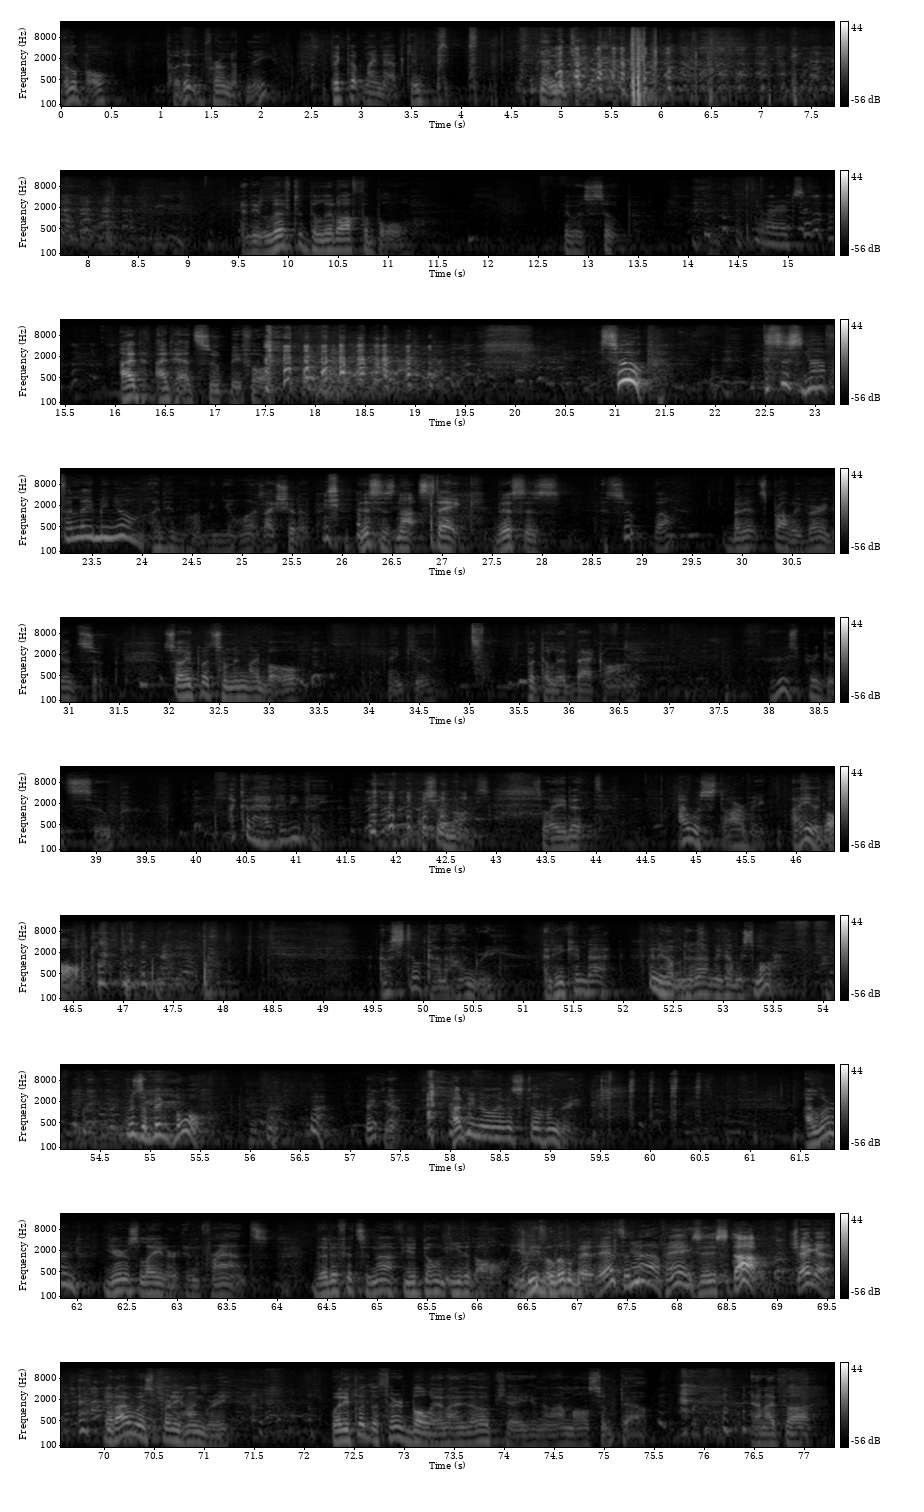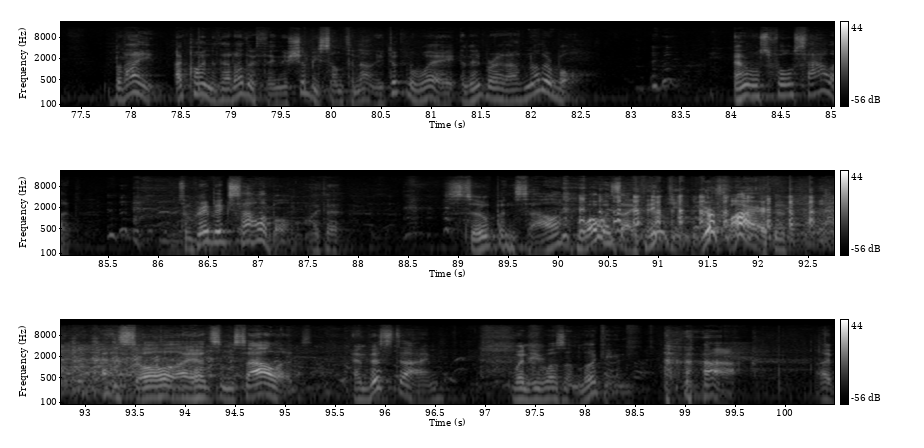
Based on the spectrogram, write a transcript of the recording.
little bowl, put it in front of me, picked up my napkin, handed it to me. and he lifted the lid off the bowl. It was soup. You ordered soup. I'd, I'd had soup before. soup! This is not filet mignon. I didn't know what mignon was. I should have. this is not steak. This is soup. Well, but it's probably very good soup. So he put some in my bowl. Thank you. Put the lid back on. It was pretty good soup. I could have had anything. I should have known. So I ate it. I was starving. I ate it all. I was still kind of hungry. And he came back. And he opened it up and he got me some more. It was a big bowl. Huh, huh. Thank you. How do you know I was still hungry? I learned years later in France that if it's enough, you don't eat it all. You leave a little bit. That's enough. Hey, say, stop, shake it. But I was pretty hungry. When he put the third bowl in, I said, okay, you know, I'm all souped out. And I thought, but I, I pointed that other thing. There should be something else. He took it away and then brought out another bowl. And it was full of salad. A great big salad bowl. I thought, soup and salad? What was I thinking? You're fired. And so I had some salad. And this time, when he wasn't looking, I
